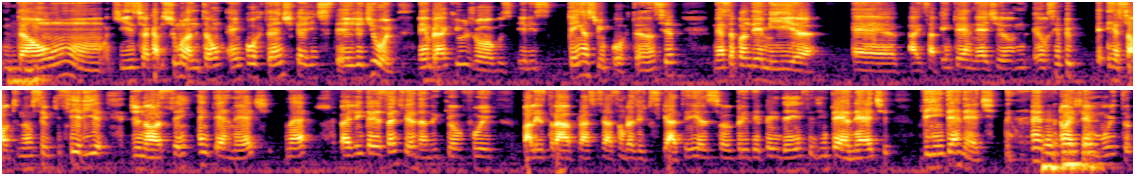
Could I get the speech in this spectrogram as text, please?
Então, que isso acaba estimulando. Então, é importante que a gente esteja de olho. Lembrar que os jogos, eles têm a sua importância. Nessa pandemia, é, a gente sabe que a internet, eu, eu sempre ressalto, não sei o que seria de nós sem a internet, né? Eu achei interessante, Fernando, que eu fui palestrar para a Associação Brasileira de Psiquiatria sobre dependência de internet via internet. eu achei muito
